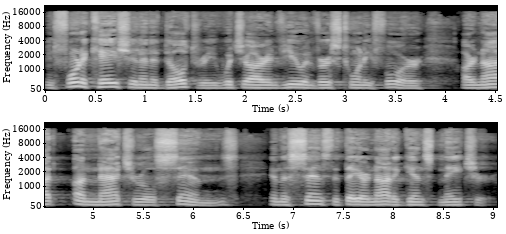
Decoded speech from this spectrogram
Mean, fornication and adultery, which are in view in verse 24, are not unnatural sins in the sense that they are not against nature.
